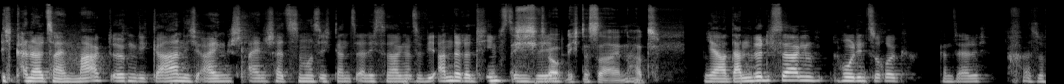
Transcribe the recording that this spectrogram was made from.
Ich kann halt seinen Markt irgendwie gar nicht einschätzen, muss ich ganz ehrlich sagen. Also wie andere Teams den ich sehen. Ich glaube nicht, dass er einen hat. Ja, dann würde ich sagen, hol ihn zurück, ganz ehrlich. Also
